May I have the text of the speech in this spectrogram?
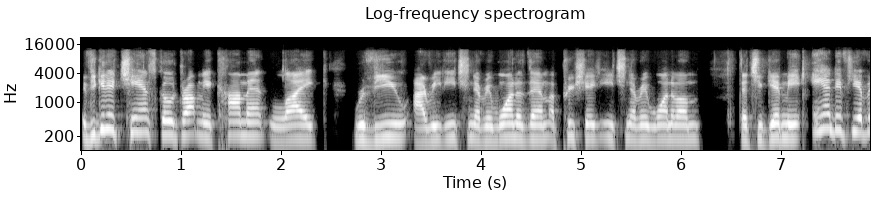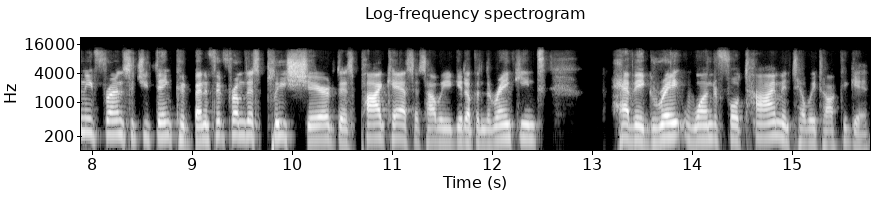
If you get a chance, go drop me a comment, like, review. I read each and every one of them. Appreciate each and every one of them that you give me. And if you have any friends that you think could benefit from this, please share this podcast. That's how we get up in the rankings. Have a great, wonderful time until we talk again.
